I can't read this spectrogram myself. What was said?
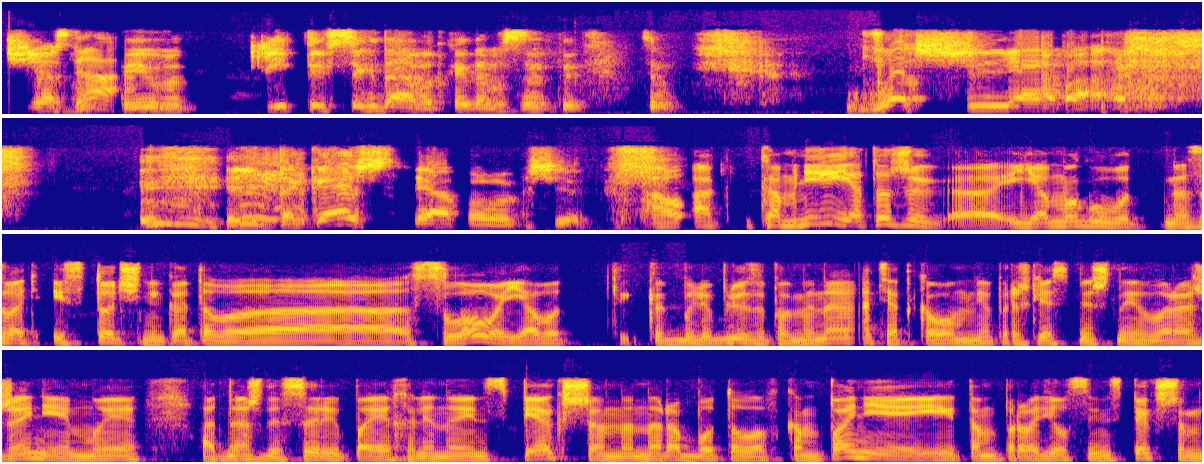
Честно, Да. ты вот ты, ты всегда, вот когда мы ты- вот шляпа. Или такая шляпа вообще. А, а ко мне я тоже, э, я могу вот назвать источник этого э, слова. Я вот как бы люблю запоминать, от кого мне пришли смешные выражения. Мы однажды с Ирой поехали на inspection, она работала в компании, и там проводился inspection,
